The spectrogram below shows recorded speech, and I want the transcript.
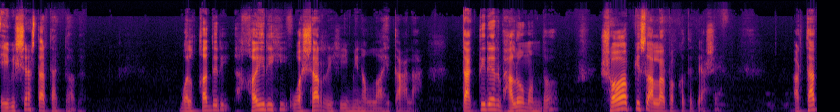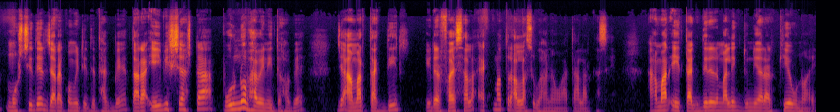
এই বিশ্বাস তার থাকতে হবে। ওয়াল কাদরি খৈরিহি ওয়াশারিহি মিন আল্লাহ তালা তাকতিরের ভালো মন্দ সব কিছু আল্লাহর পক্ষ থেকে আসে। অর্থাৎ মসজিদের যারা কমিটিতে থাকবে, তারা এই বিশ্বাসটা পূর্ণভাবে নিতে হবে যে আমার তাকদির এটার ফয়সালা একমাত্র আল্লাহ সুবাহান তালার কাছে। আমার এই তাকদিরের মালিক দুনিয়ার আর কেউ নয়।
